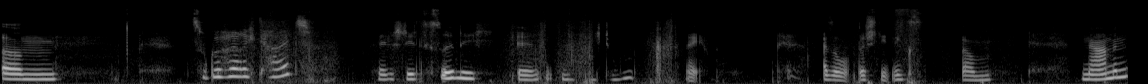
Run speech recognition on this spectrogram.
Ähm, Zugehörigkeit. Das steht so nicht. Äh, nicht du? Nee. Also, da steht nichts. Ähm, Namen.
